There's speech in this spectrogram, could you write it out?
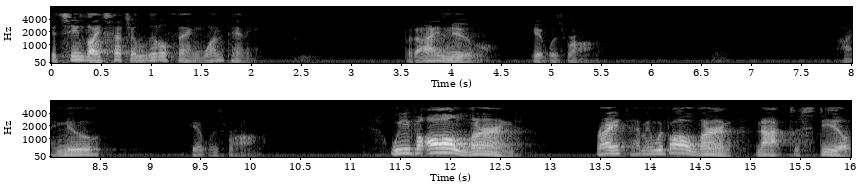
It seemed like such a little thing, one penny. But I knew it was wrong. I knew it was wrong. We've all learned, right? I mean, we've all learned not to steal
